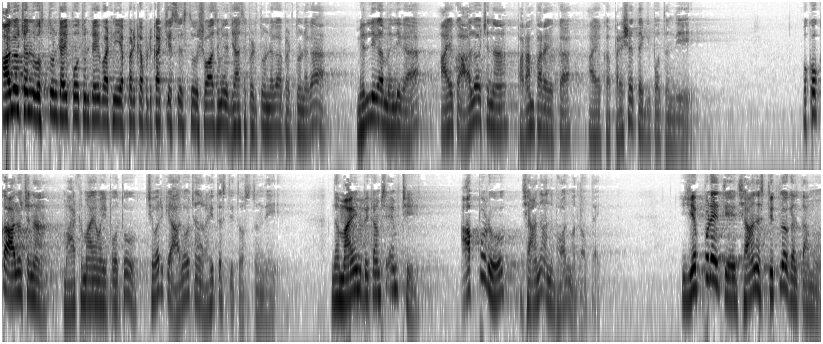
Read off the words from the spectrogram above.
ఆలోచనలు వస్తుంటాయి పోతుంటాయి వాటిని ఎప్పటికప్పుడు కట్ చేసేస్తూ శ్వాస మీద ధ్యాస పెడుతుండగా పెడుతుండగా మెల్లిగా మెల్లిగా ఆ యొక్క ఆలోచన పరంపర యొక్క ఆ యొక్క ప్రెషర్ తగ్గిపోతుంది. ఒక్కొక్క ఆలోచన మాటుమాయం చివరికి ఆలోచన రహిత స్థితి వస్తుంది. ద మైండ్ బికమ్స్ ఎంటీ అప్పుడు ధ్యాన అనుభవాలు మొదలవుతాయి. ఎప్పుడైతే ధ్యాన స్థితిలోకి వెళ్తామో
